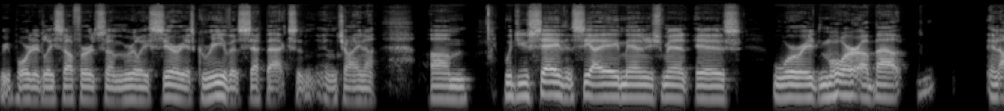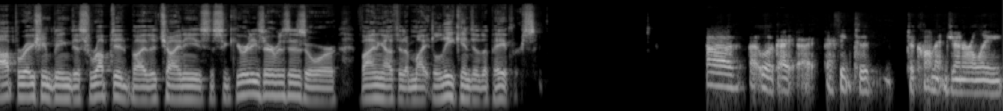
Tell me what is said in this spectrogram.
reportedly suffered some really serious, grievous setbacks in, in China. Um, would you say that CIA management is worried more about an operation being disrupted by the Chinese security services or finding out that it might leak into the papers? Uh, look, I, I I think to to comment generally,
